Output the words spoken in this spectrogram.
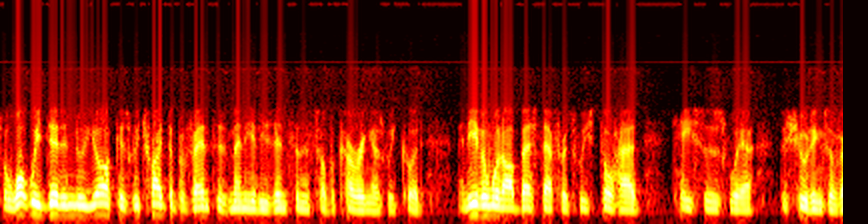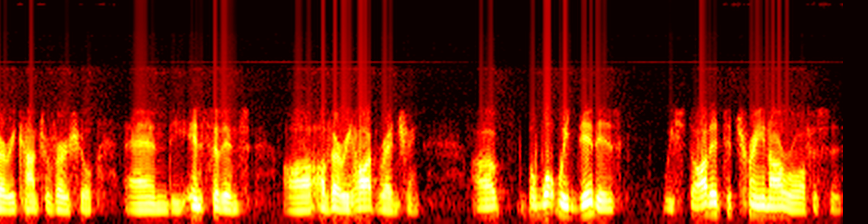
So what we did in New York is we tried to prevent as many of these incidents of occurring as we could. And even with our best efforts, we still had cases where the shootings are very controversial and the incidents are, are very heart wrenching. Uh, but what we did is we started to train our officers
